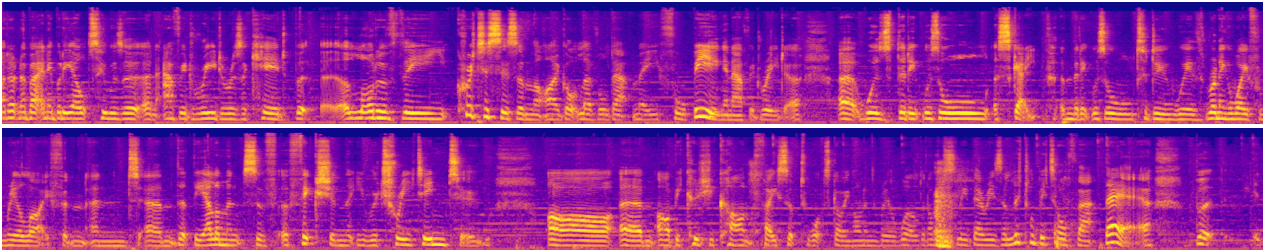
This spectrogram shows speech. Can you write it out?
I don't know about anybody else who was a, an avid reader as a kid, but a lot of the criticism that I got levelled at me for being an avid reader uh, was that it was all escape and that it was all to do with running away from real life and, and um, that the elements of, of fiction that you retreat into are um, are because you can't face up to what's going on in the real world. And obviously there is a little bit of that there, but it,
